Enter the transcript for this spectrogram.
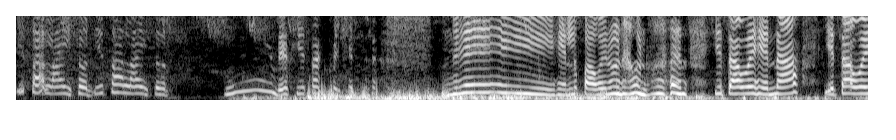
ยีตาไล่สดยีตาไล่สดเดี๋ยวยีตาไปเช็ด นี่เห็นหรือเปล่าไม่รู้นะเพื่อนๆยีตาไม่เห็นนะยีตาไม่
